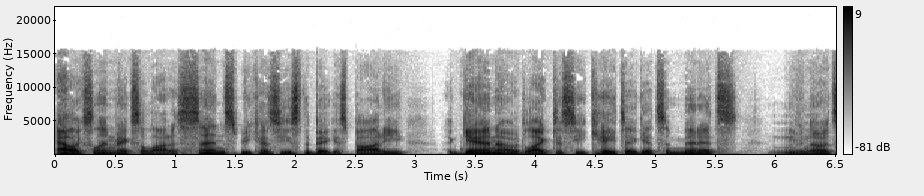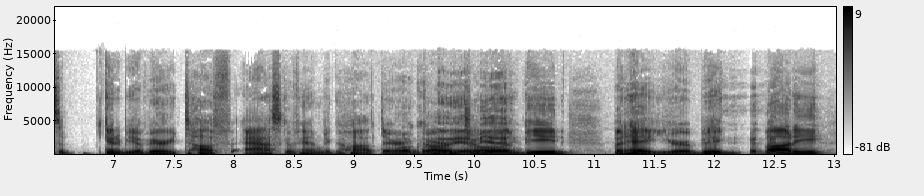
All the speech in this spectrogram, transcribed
Alex Len makes a lot of sense because he's the biggest body. Again, I would like to see Queta get some minutes, even though it's going to be a very tough ask of him to go out there Welcome and guard Joel NBA. Embiid. But hey, you're a big body.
